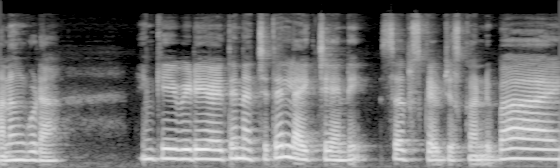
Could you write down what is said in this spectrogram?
మనం కూడా. ఇంక ఈ వీడియో అయితే నచ్చితే లైక్ చేయండి సబ్స్క్రైబ్ చేసుకోండి. బాయ్!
